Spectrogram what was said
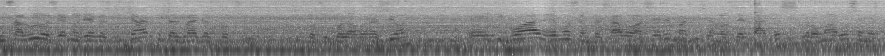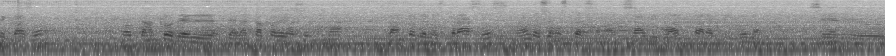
Un saludo si él nos llega a escuchar, muchas gracias por su, por su colaboración. Eh, igual hemos empezado a hacer énfasis en los detalles cromados en este caso, no tanto del- de la tapa de gasolina, tanto de los brazos, ¿no? los hemos personalizado igual para que puedan ser eh,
